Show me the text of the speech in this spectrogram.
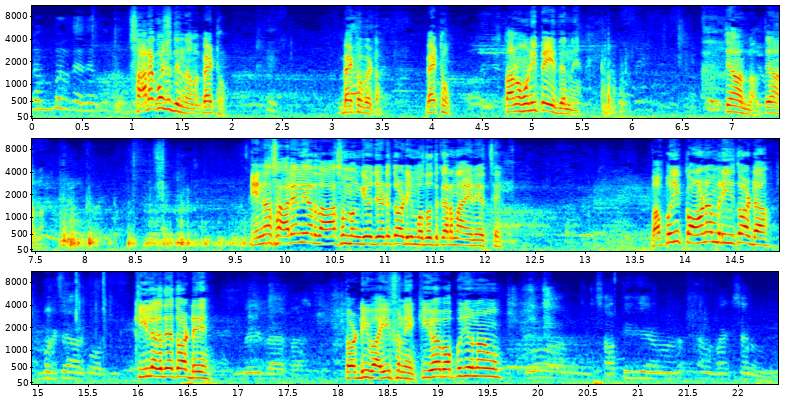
ਨੰਬਰ ਦੇ ਦੇ ਪੁੱਤ। ਸਾਰਾ ਕੁਝ ਦਿੰਦਾ ਮੈਂ ਬੈਠੋ। ਬੈਠੋ ਬੇਟਾ ਬੈਠੋ। ਤੁਹਾਨੂੰ ਹੁਣੀ ਭੇਜ ਦਿੰਨੇ ਆ ਧਿਆਨ ਨਾਲ ਧਿਆਨ ਨਾਲ। ਇਹਨਾਂ ਸਾਰਿਆਂ ਲਈ ਅਰਦਾਸ ਮੰਗਿਓ ਜਿਹੜੇ ਤੁਹਾਡੀ ਮਦਦ ਕਰਨ ਆਏ ਨੇ ਇੱਥੇ। ਬਾਪੂ ਜੀ ਕੌਣ ਹੈ ਮਰੀਜ਼ ਤੁਹਾਡਾ? ਮਖਤਿਆਰ ਕੌਰ ਜੀ। ਕੀ ਲੱਗਦੇ ਤੁਹਾਡੇ? ਮੇਰੀ ਵਾਈਫ ਹੈ ਤੁਹਾਡੀ ਵਾਈਫ ਨੇ। ਕੀ ਹੋਇਆ ਬਾਪੂ ਜੀ ਉਹਨਾਂ ਨੂੰ? ਉਹ ਅਮ, ਛਾਤੀ ਦੀ ਇਨਫੈਕਸ਼ਨ ਹੋ ਗਈ।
